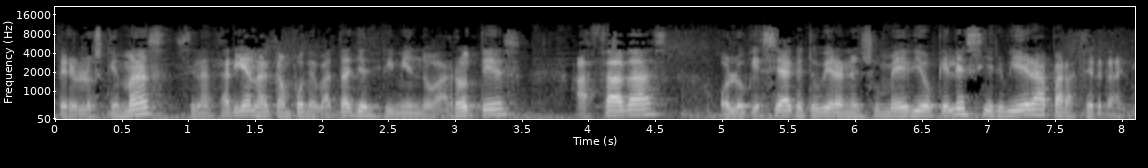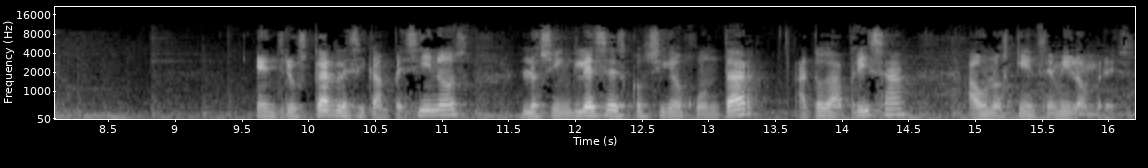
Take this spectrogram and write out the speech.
Pero los que más se lanzarían al campo de batalla esgrimiendo garrotes, azadas o lo que sea que tuvieran en su medio que les sirviera para hacer daño. Entre euskarles y campesinos, los ingleses consiguen juntar, a toda prisa, a unos 15.000 hombres.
